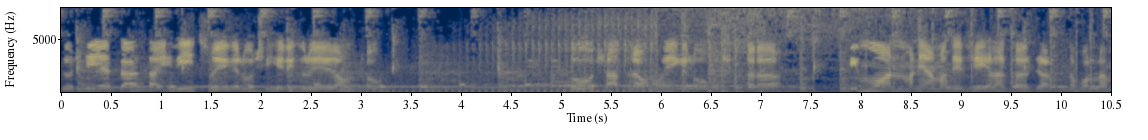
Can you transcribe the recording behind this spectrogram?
তো সে একা, তাই রিচ হয়ে গেল, সে হেরে গেল রাউন্ডটাও তো সাত রাউন্ড হয়ে গেল ওয়ান মানে আমাদের যে এলাকা, যার কথা বললাম,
